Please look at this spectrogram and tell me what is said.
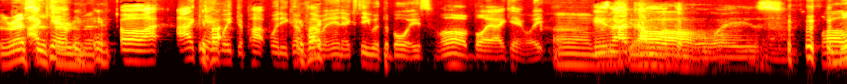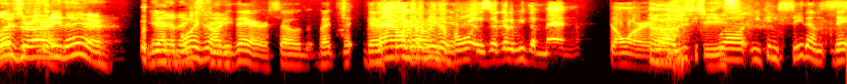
the rest I of the can't- tournament. If, if, Oh, I, I can't I- wait to pop when he comes if out in NXT with the boys. Oh boy, I can't wait. Oh, He's not God. coming Oh. with the oh, boys. well, boys are already say- there. Yeah, in the boys are already there. So, but th- They're, they're, not going to be the there. boys. They're going to be the men. Don't worry. Oh, Well, you can, well, you can see them. They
